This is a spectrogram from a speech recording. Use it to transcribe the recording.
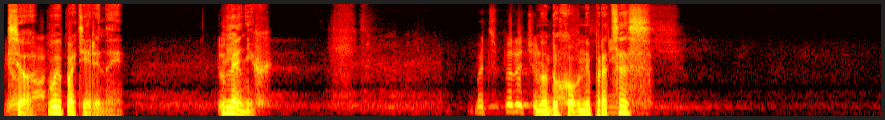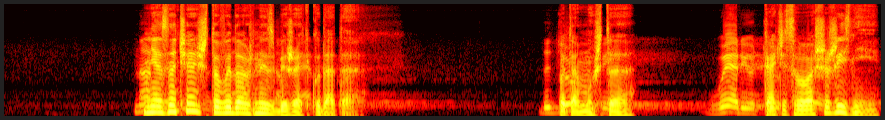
все, вы потеряны. Для них. Но духовный процесс не означает, что вы должны сбежать куда-то, потому что качество вашей жизни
